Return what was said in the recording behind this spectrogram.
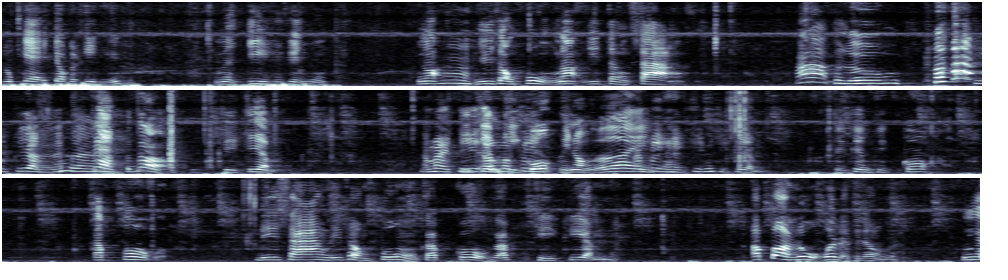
ลูกแก่เจ้าก็กินแม่จี้ให้กินเนาะยีต้องปรุงเนาะยีต่างๆอ้าคือลืมขี้เกียจนะเพื่อนแก่ก็ต้องขี่เกี่ยมน้ำมันตีขี่เกี่ยเอามมาขี่ปิ้งโกะพี่น้องเอ้ยมาปิ้งให้กินขี้เกียจขี่เกี่ยมขี่โกะกับโกะดีสร้างดีทองปุ้งกับโก้กับขี้เกียจน่ะ เอาป้อนลูกว่าเดี๋ยวพี่น้องเลยไง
